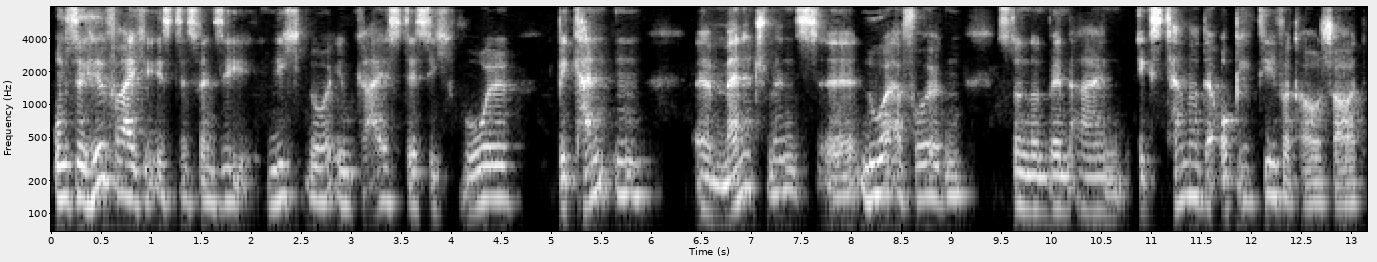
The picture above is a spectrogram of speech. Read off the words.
Umso hilfreicher ist es, wenn sie nicht nur im Kreis des sich wohl bekannten äh, Managements äh, nur erfolgen, sondern wenn ein Externer, der objektiver drauf schaut,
